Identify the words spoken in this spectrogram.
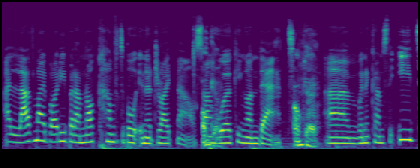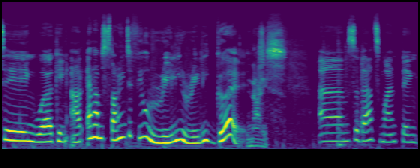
I love my body, but I'm not comfortable in it right now. So Okay. I'm working on that. Okay. Um, when it comes to eating, working out, and I'm starting to feel really, really good. Nice. Um, so that's one thing.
